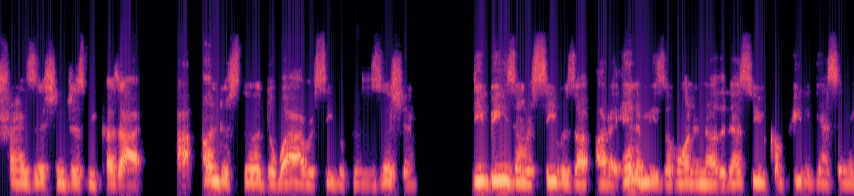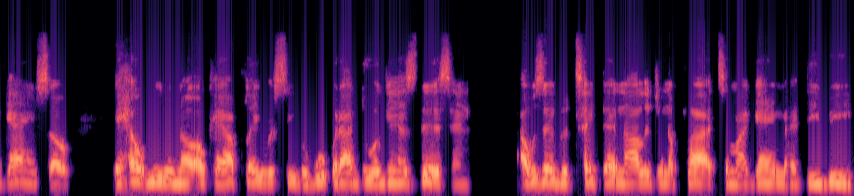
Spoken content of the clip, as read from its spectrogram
transition just because I, I understood the wide receiver position. DBs and receivers are, are the enemies of one another. That's who you compete against in the game. So it helped me to know, okay, I play receiver. What would I do against this? And I was able to take that knowledge and apply it to my game at DB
